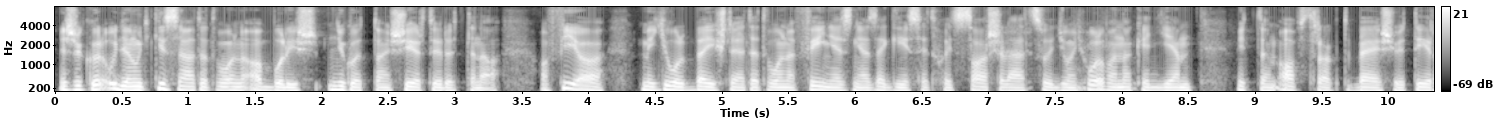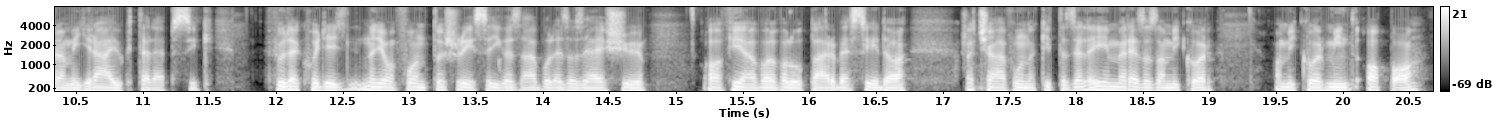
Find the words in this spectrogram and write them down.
És akkor ugyanúgy kiszálltott volna abból is nyugodtan sértődötten a, a fia, még jól be is lehetett volna fényezni az egészet, hogy szar se látszódjon, hogy hol vannak egy ilyen, mit tudom, absztrakt belső tér, ami így rájuk telepszik. Főleg, hogy egy nagyon fontos része igazából ez az első a fiával való párbeszéd a, a csávónak itt az elején, mert ez az, amikor, amikor mint apa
